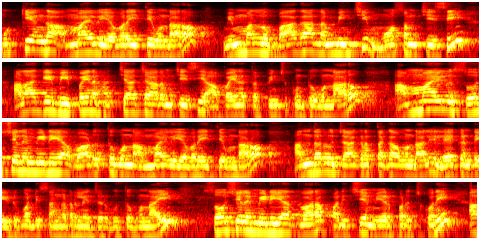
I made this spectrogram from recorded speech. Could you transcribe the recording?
ముఖ్యంగా అమ్మాయిలు ఎవరైతే ఉన్నారో మిమ్మల్ని బాగా నమ్మించి మోసం చేసి అలాగే మీ పైన హత్యాచారం చేసి ఆ పైన తప్పించుకుంటూ ఉన్నారు. అమ్మాయిలు సోషల్ మీడియా వాడుతూ ఉన్న అమ్మాయిలు ఎవరైతే ఉన్నారో అందరూ జాగ్రత్తగా ఉండాలి. లేకంటే ఇటువంటి సంఘటనలే జరుగుతూ ఉన్నాయి. సోషల్ మీడియా ద్వారా ద్వారా పరిచయం ఏర్పరచుకొని ఆ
